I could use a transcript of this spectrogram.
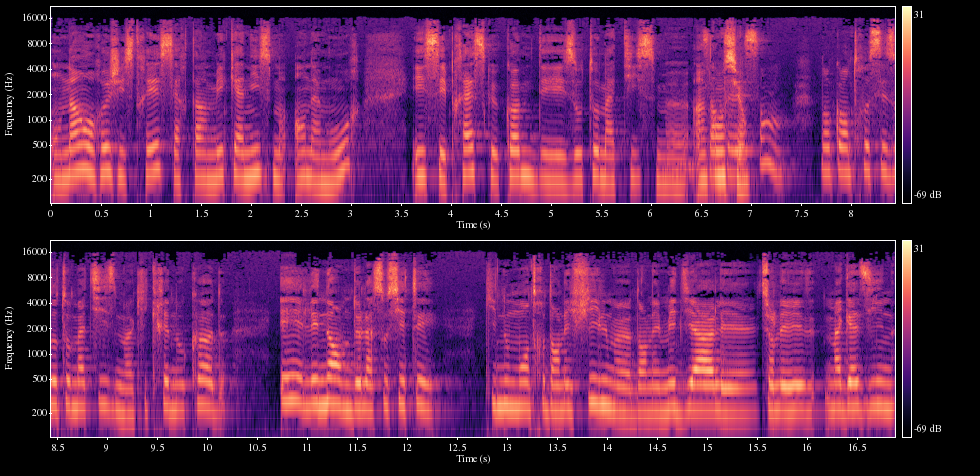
on a enregistré certains mécanismes en amour et c'est presque comme des automatismes inconscients. Donc entre ces automatismes qui créent nos codes et les normes de la société qui nous montrent dans les films, dans les médias, sur les magazines,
